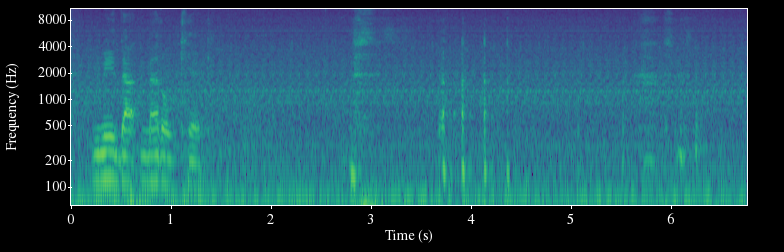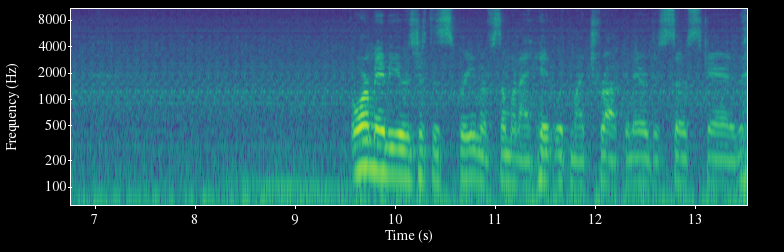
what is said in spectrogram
you need that metal kick. or maybe it was just a scream of someone I hit with my truck, and they were just so scared.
